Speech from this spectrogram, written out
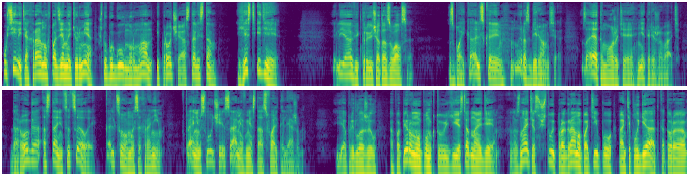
усилить охрану в подземной тюрьме, чтобы Гул Нурман и прочие остались там. Есть идеи? Илья Викторович отозвался. «С Байкальской мы разберемся. За это можете не переживать. Дорога останется целой, кольцо мы сохраним. В крайнем случае сами вместо асфальта ляжем». Я предложил, а по первому пункту есть одна идея. Знаете, существует программа по типу антиплагиат, которая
